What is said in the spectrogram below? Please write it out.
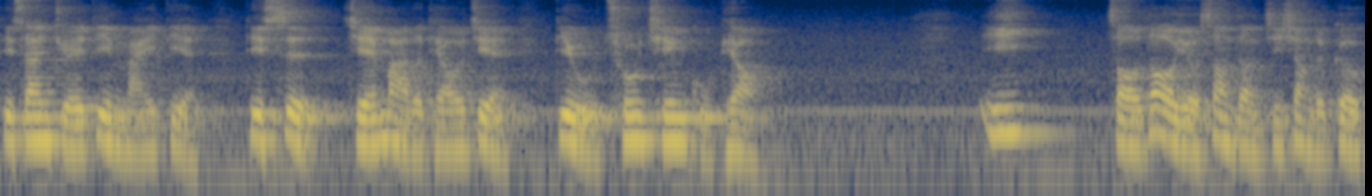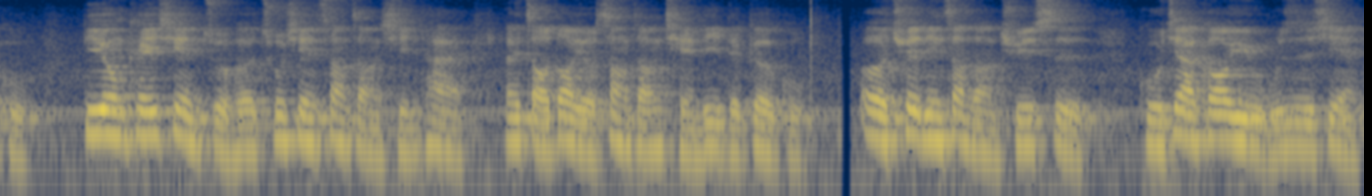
第三，决定买点。第四，解码的条件；第五，出清股票。一，找到有上涨迹象的个股，利用 K 线组合出现上涨形态来找到有上涨潜力的个股。二，确定上涨趋势，股价高于五日线，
